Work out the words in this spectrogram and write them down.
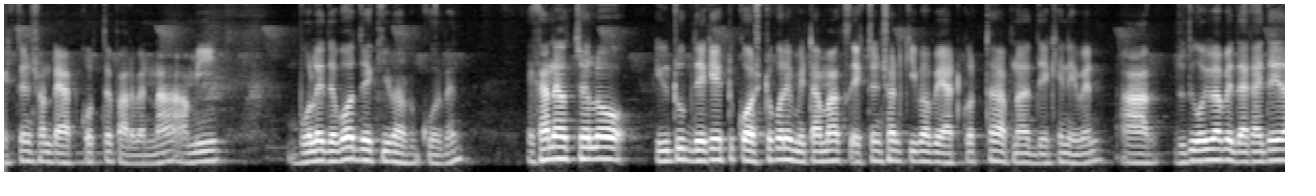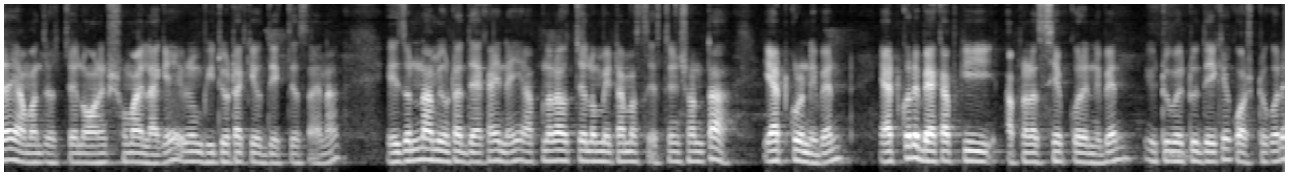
এক্সটেনশনটা অ্যাড করতে পারবেন না। আমি বলে দেব যে কীভাবে করবেন। এখানে হচ্ছে হলো ইউটিউব দেখে একটু কষ্ট করে মেটামাক্স এক্সটেনশন কীভাবে অ্যাড করতে হয় আপনারা দেখে নেবেন। আর যদি ওইভাবে দেখাই দিয়ে যায়, আমাদের হচ্ছে হলো অনেক সময় লাগে এবং ভিডিওটা কেউ দেখতে চায় না। এই জন্য আমি ওটা দেখাই নাই। আপনারা হচ্ছে হলো মেটামাক্স এক্সটেনশনটা অ্যাড করে নেবেন। অ্যাড করে ব্যাকআপ কি আপনারা সেভ করে নেবেন। ইউটিউবে একটু দেখে কষ্ট করে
